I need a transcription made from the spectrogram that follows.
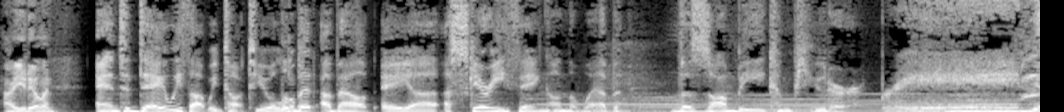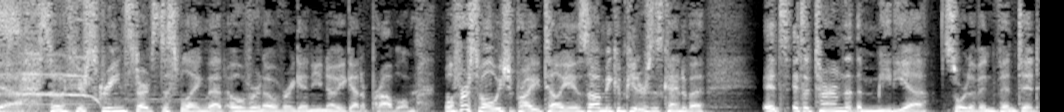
How are you doing? And today we thought we'd talk to you a little bit about a uh, a scary thing on the web, the zombie computer. Brains. Yeah. So if your screen starts displaying that over and over again, you know you got a problem. Well, first of all, we should probably tell you zombie computers is kind of a it's it's a term that the media sort of invented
